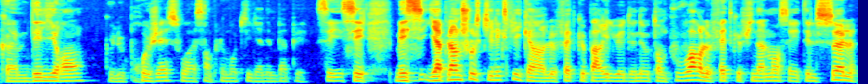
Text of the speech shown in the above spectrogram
quand même délirant que le projet soit simplement Kylian Mbappé. C'est, mais il y a plein de choses qui l'expliquent. hein. Le fait que Paris lui ait donné autant de pouvoir, le fait que finalement ça a été le seul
